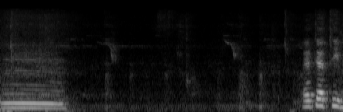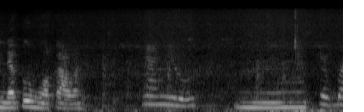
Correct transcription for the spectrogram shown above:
อืม แล้วจะถิ่มเนี่ยปืนหัวเก่ามันยังอยู่อืม เก็บใบ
